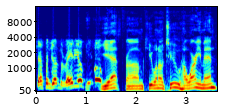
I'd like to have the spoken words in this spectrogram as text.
Jeff and Jen, the radio people. Yes, from Q102. How are you, man?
